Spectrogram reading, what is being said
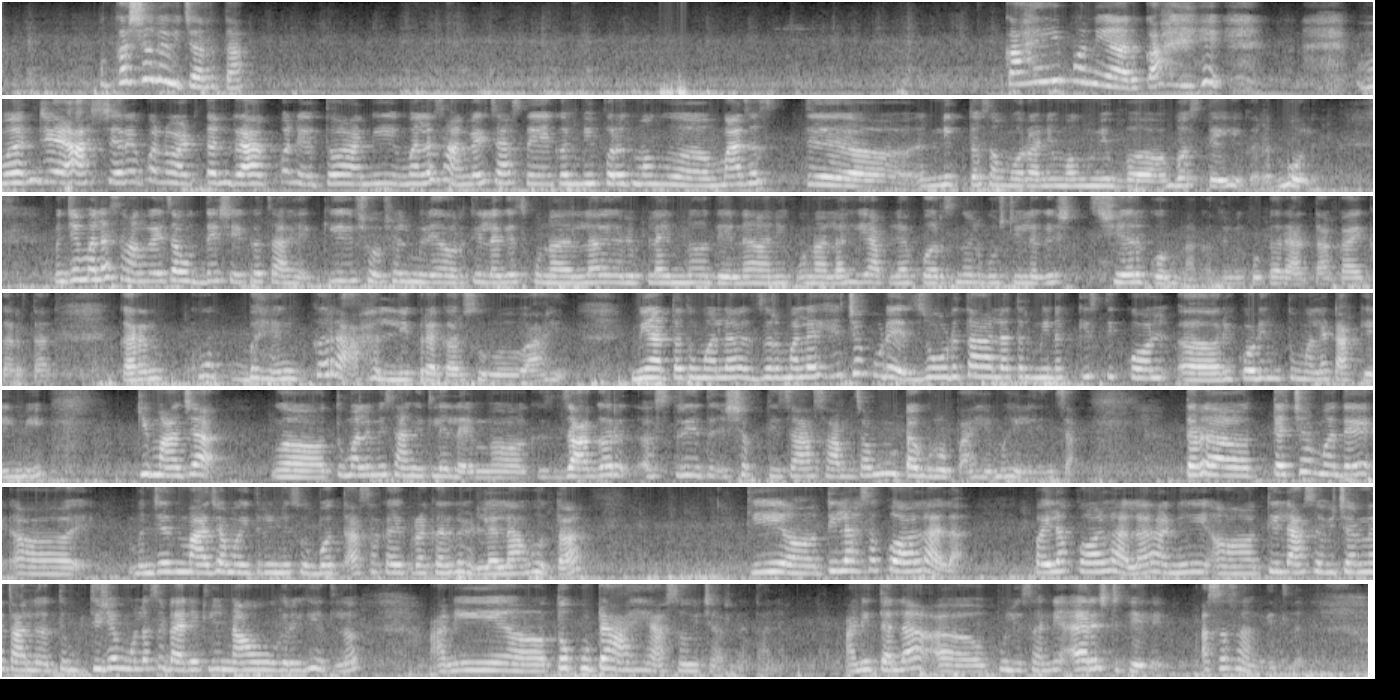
मग कशाला विचारता? काही पण यार काही. म्हणजे आश्चर्य पण वाटतं आणि राग पण येतो. आणि मला सांगायचं असतं एक मी परत मग माझंच ते निघतं समोर आणि मग मी ब बसते ही करत. बोलत म्हणजे मला सांगायचा उद्देश एकच आहे की सोशल मीडियावरती लगेच कुणाला रिप्लाय न देणं आणि कुणालाही आपल्या पर्सनल गोष्टी लगेच शेअर करू नका. तुम्ही कुठं राहता काय करतात? कारण खूप भयंकर हल्ली प्रकार सुरू आहेत. मी आता तुम्हाला जर मला ह्याच्या पुढे जोडता आला तर मी नक्कीच ती कॉल रेकॉर्डिंग तुम्हाला टाकेल मी. की माझ्या तुम्हाला मी सांगितलेलं आहे जागर स्त्री शक्तीचा असा आमचा मोठा ग्रुप आहे महिलेंचा. तर त्याच्यामध्ये म्हणजे माझ्या मैत्रिणीसोबत असा काही प्रकार घडलेला होता की तिला असा कॉल आला. पहिला कॉल आला आणि तिला असं विचारण्यात आलं तिच्या मुलाचं डायरेक्टली नाव वगैरे घेतलं आणि तो कुठं आहे? असं विचारण्यात आलं. आणि त्याला पोलिसांनी अरेस्ट केले असं सांगितलं.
